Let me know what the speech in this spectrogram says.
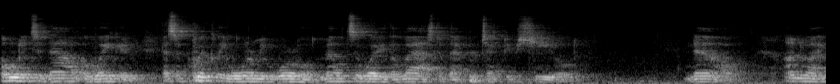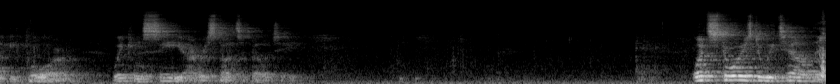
only to now awaken as a quickly warming world melts away the last of that protective shield. Now, unlike before, we can see our responsibility. What stories do we tell them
